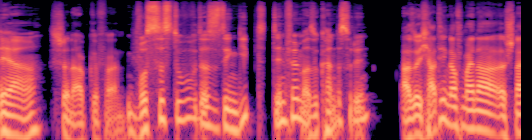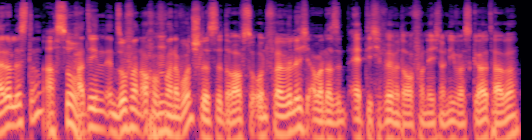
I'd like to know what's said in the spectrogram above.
Ja. Schon abgefahren. Wusstest du, dass es den gibt, den Film? Also kanntest du den? Also ich hatte ihn auf meiner äh, Schneiderliste. Ach so. Hatte ihn insofern auch auf Mhm. meiner Wunschliste drauf, so unfreiwillig, aber da sind etliche Filme drauf, von denen ich noch nie was gehört habe.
